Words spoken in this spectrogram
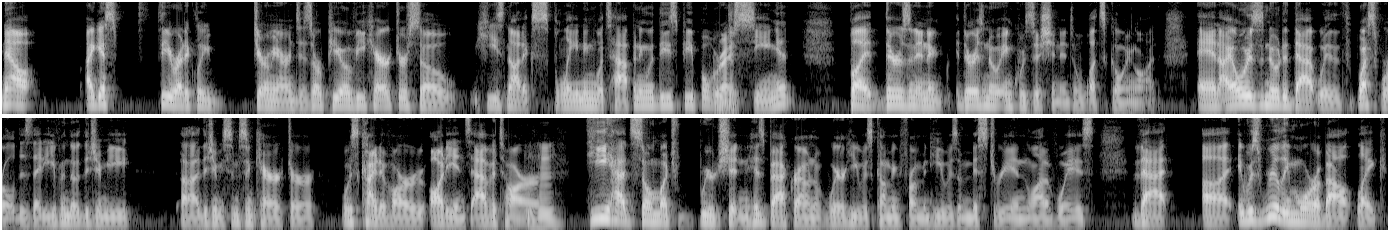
Now, I guess theoretically, Jeremy Irons is our POV character, so he's not explaining what's happening with these people. We're Right. just seeing it. But there's an there is no inquisition into what's going on, and I always noted that with Westworld is that even though the Jimmy uh, the Jimmy Simpson character was kind of our audience avatar, he had so much weird shit in his background of where he was coming from, and he was a mystery in a lot of ways that uh, it was really more about like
